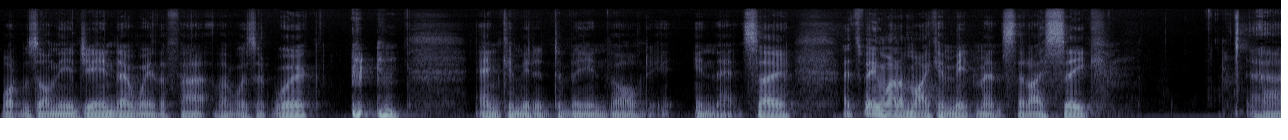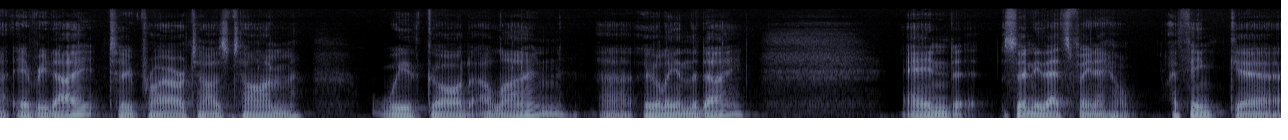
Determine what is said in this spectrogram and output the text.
what was on the agenda, where the father was at work, and committed to be involved in that. So that's been one of my commitments that I seek uh, every day to prioritise time with God alone uh, early in the day. And certainly that's been a help. I think uh,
